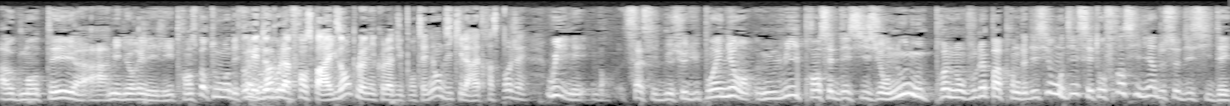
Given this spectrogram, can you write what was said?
à augmenter, à, améliorer les, les, transports. Tout le monde est favorable. Oui, mais Debout la France, par exemple, Nicolas Dupont-Aignan dit qu'il arrêtera ce projet. Oui, mais bon, ça c'est M. Dupont-Aignan. Lui prend cette décision. Nous, nous ne voulons pas prendre de décision. On dit c'est aux Franciliens de se décider.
